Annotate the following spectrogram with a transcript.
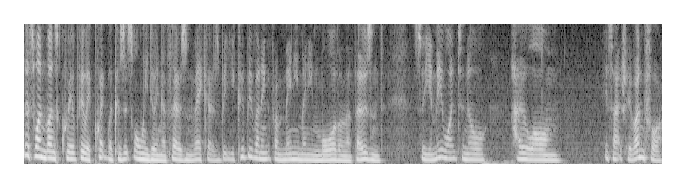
This one runs fairly quickly because it's only doing a thousand records, but you could be running it for many, many more than a thousand. So you may want to know how long it's actually run for.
